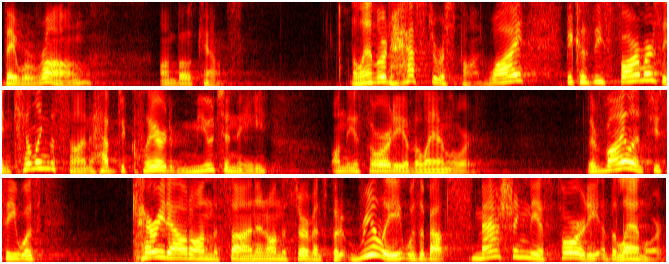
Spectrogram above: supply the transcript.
They were wrong on both counts. The landlord has to respond. Why? Because these farmers, in killing the son, have declared mutiny on the authority of the landlord. Their violence, you see, was carried out on the son and on the servants, but it really was about smashing the authority of the landlord.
